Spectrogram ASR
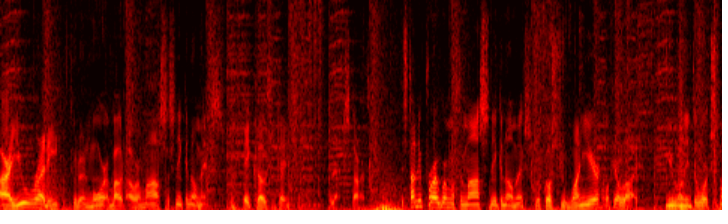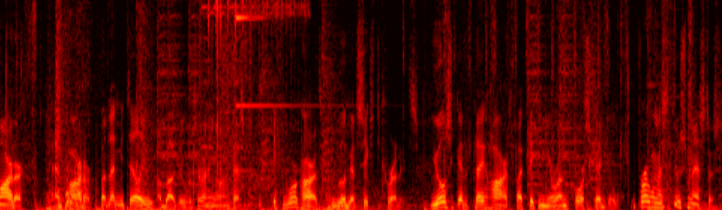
Are you ready to learn more about our Masters in Economics? Pay close attention. Let's start. The study program of the Masters in Economics will cost you one year of your life. You will need to work smarter and harder. But let me tell you about the return on your investment. If you work hard, you will get 60 credits. You also get to play hard by picking your own course schedule. The program has two semesters,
